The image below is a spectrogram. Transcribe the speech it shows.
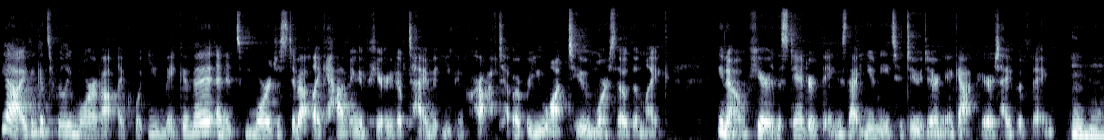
yeah I think it's really more about like what you make of it and it's more just about like having a period of time that you can craft however you want to more so than like you know here are the standard things that you need to do during a gap year type of thing mm-hmm.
